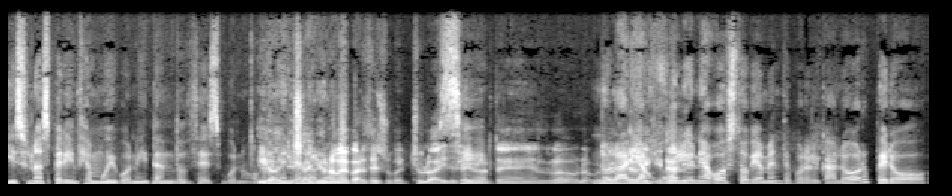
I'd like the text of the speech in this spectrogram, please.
y es una experiencia muy bonita. Entonces, bueno, Mm. Y lo del obviamente no desayuno lo- me parece súper chulo ahí, Sí. desayunarte en el globo, ¿no? No lo La haría en julio ni agosto, obviamente, por el calor, pero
